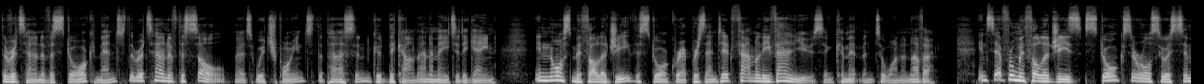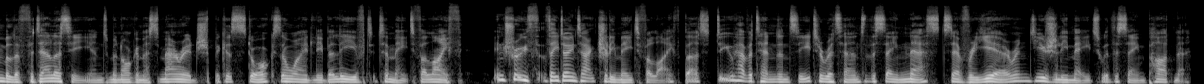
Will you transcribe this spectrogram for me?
The return of a stork meant the return of the soul, at which point the person could become animated again. In Norse mythology, the stork represented family values and commitment to one another. In several mythologies, storks are also a symbol of fidelity and monogamous marriage because storks are widely believed to mate for life. In truth, they don't actually mate for life, but do have a tendency to return to the same nests every year and usually mate with the same partner.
